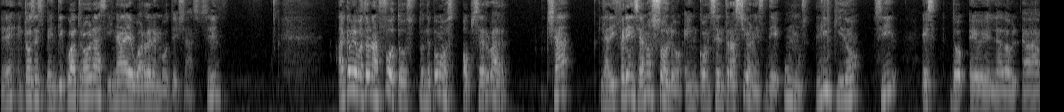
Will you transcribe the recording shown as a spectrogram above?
¿eh? Entonces, 24 horas y nada de guardar en botellas. ¿sí? Acá voy a mostrar unas fotos donde podemos observar ya la diferencia no solo en concentraciones de humus líquido, ¿sí? es eh, la,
